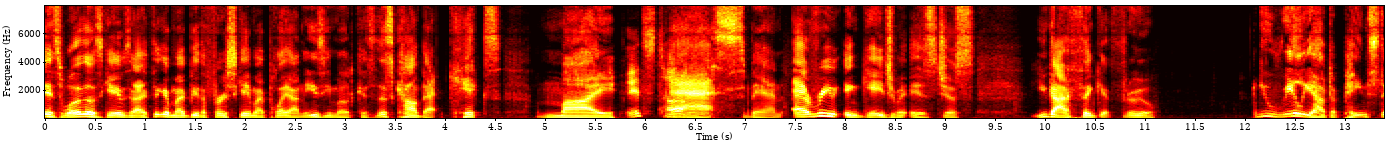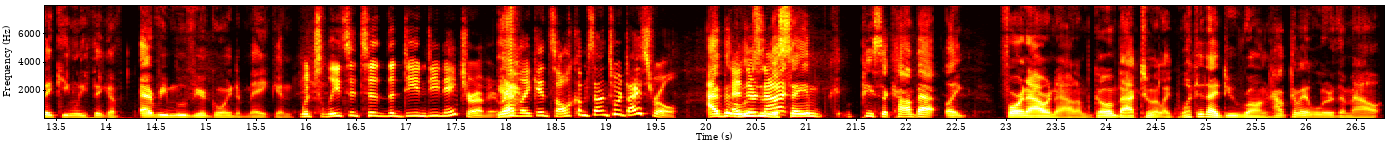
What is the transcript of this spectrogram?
is one of those games that I think it might be the first game I play on easy mode because this combat kicks my It's tough. ass, man. Every engagement is just you got to think it through. You really have to painstakingly think of every move you're going to make, and Which leads it to the D and D nature of it, Yeah. right? Like it's all comes down to a dice roll. I've been And losing the same piece of combat like for an hour now, and I'm going back to it. Like, what did I do wrong? How can I lure them out?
